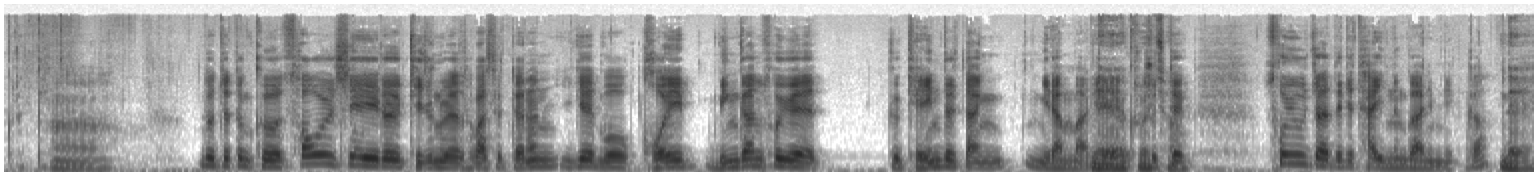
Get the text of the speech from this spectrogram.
그렇게. 어. 근데 어쨌든 그 서울시를 기준으로 해서 봤을 때는 이게 뭐 거의 민간 소유의 그 개인들 땅이란 말이에요. 네, 그렇죠. 주택 소유자들이 다 있는 거 아닙니까? 네.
